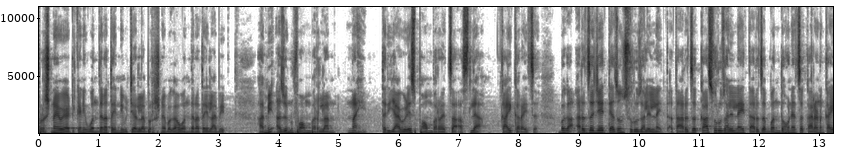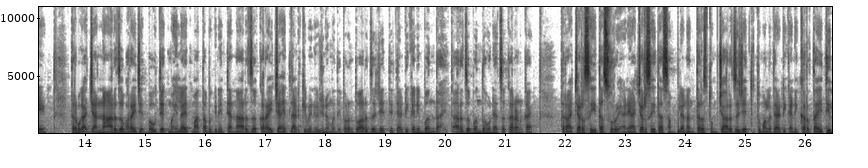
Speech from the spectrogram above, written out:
प्रश्न आहे या ठिकाणी वंदनाताईंनी विचारलेला प्रश्न आहे बघा वंदनाताई लाभे आम्ही अजून फॉर्म भरला नाही तर यावेळेस फॉर्म भरायचा असल्या काय करायचं? बघा अर्ज जे आहेत ते अजून सुरू झालेले नाहीत. आता अर्ज का सुरू झालेले नाहीत? अर्ज बंद होण्याचं कारण काय आहे? तर बघा ज्यांना अर्ज भरायचे आहेत बहुतेक महिला आहेत माता भगिनी त्यांना अर्ज करायचे आहेत लाडकी बहीण योजनेमध्ये. परंतु अर्ज जे आहेत ते त्या ठिकाणी बंद आहेत. अर्ज बंद होण्याचं कारण काय? तर आचारसंहिता सुरू आहे. आणि आचारसंहिता संपल्यानंतरच तुमचे अर्ज जे आहेत ते तुम्हाला त्या ठिकाणी करता येतील.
